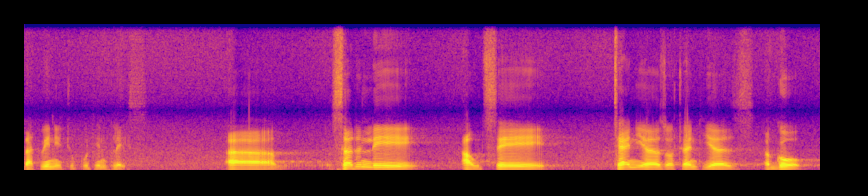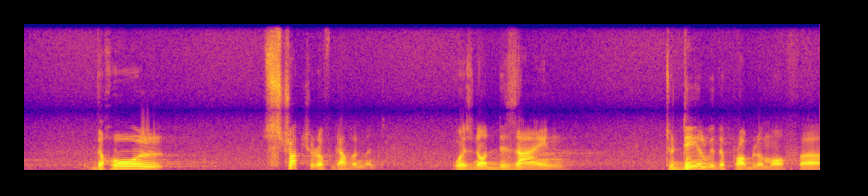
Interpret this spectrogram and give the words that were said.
that we need to put in place. Uh, certainly, I would say 10 years or 20 years ago, the whole structure of government was not designed to deal with the problem of, uh,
